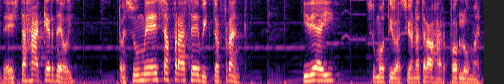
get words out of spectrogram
de esta hacker de hoy resume esa frase de Víctor Frank y de ahí su motivación a trabajar por lo humano.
